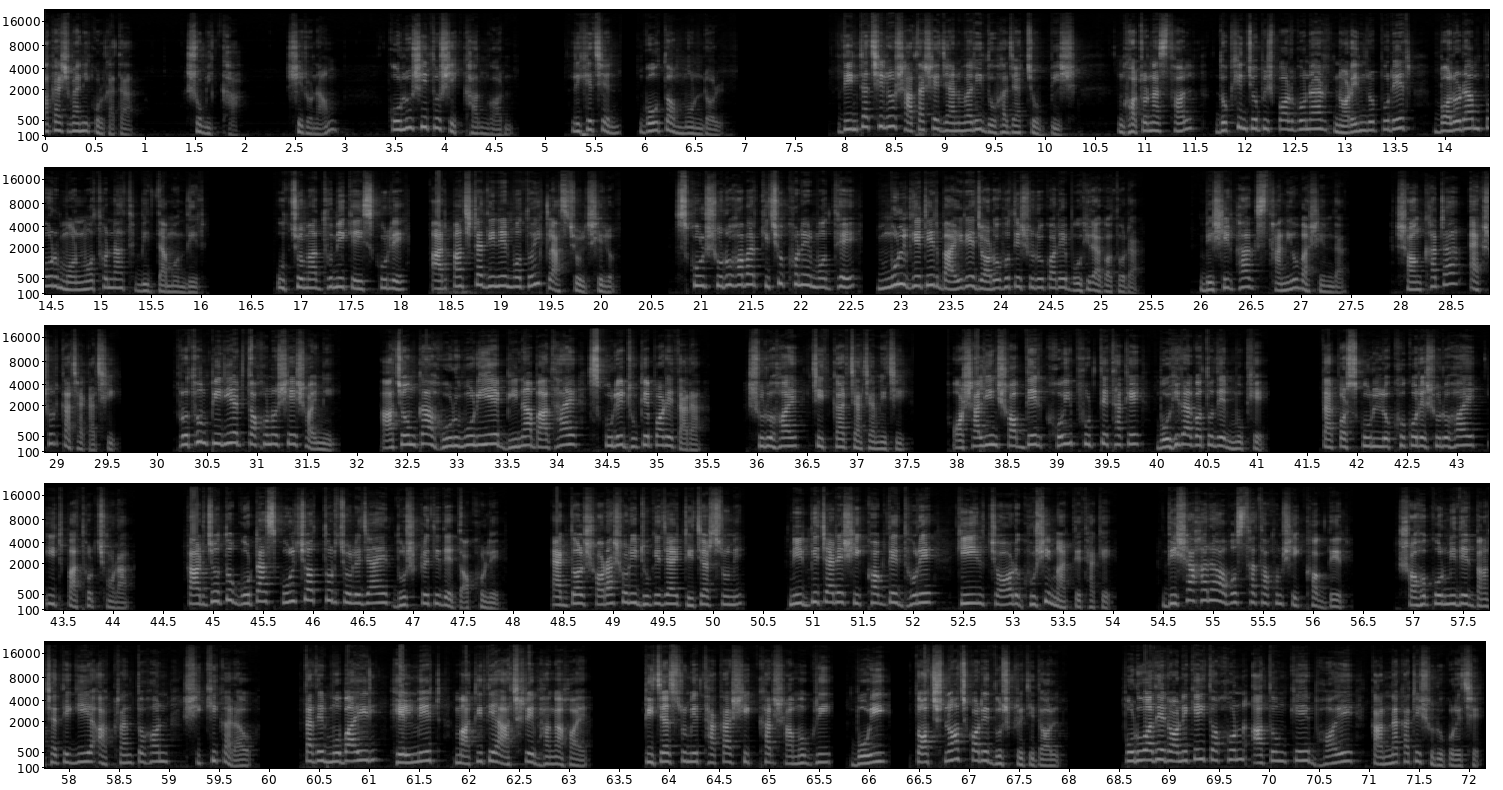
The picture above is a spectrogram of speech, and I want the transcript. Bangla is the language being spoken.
আকাশবাণী কলকাতা। সমীক্ষা। শিরোনাম, কলুষিত শিক্ষাঙ্গন। লিখেছেন গৌতম মণ্ডল। দিনটা ছিল সাতাশে জানুয়ারি দু হাজার চব্বিশ। ঘটনাস্থল, দক্ষিণ চব্বিশ পরগনার নরেন্দ্রপুরের বলরামপুর মন্মথনাথ বিদ্যামন্দির। উচ্চ মাধ্যমিক এই স্কুলে আর পাঁচটা দিনের মতোই ক্লাস চলছিল। স্কুল শুরু হবার কিছুক্ষণের মধ্যে মূল গেটের বাইরে জড়ো হতে শুরু করে বহিরাগতরা। বেশিরভাগ স্থানীয় বাসিন্দা। সংখ্যাটা একশোর কাছাকাছি। প্রথম পিরিয়ড তখনও শেষ হয়নি। আচমকা হুড়মুড়িয়ে বিনা বাধায় স্কুলে ঢুকে পড়ে তারা। শুরু হয় চিৎকার চেঁচামেচি। অশালীন শব্দের খই ফুটতে থাকে বহিরাগতদের মুখে। তারপর স্কুল লক্ষ্য করে শুরু হয় ইট পাথর ছোঁড়া। কার্যত গোটা স্কুল চত্বর চলে যায় দুষ্কৃতীদের দখলে। একদল সরাসরি ঢুকে যায় টিচার্স রুমে। নির্বিচারে শিক্ষকদের ধরে কিল চড় ঘুষি মারতে থাকে। দিশাহারা অবস্থা তখন শিক্ষকদের। সহকর্মীদের বাঁচাতে গিয়ে আক্রান্ত হন শিক্ষিকারাও। তাদের মোবাইল, হেলমেট, মাটিতে আছড়ে ভাঙা হয়। টিচার্স রুমে থাকা শিক্ষার সামগ্রী, বই তছনছ করে দুষ্কৃতী দল। পড়ুয়াদের অনেকেই তখন আতঙ্কে, ভয়ে কান্নাকাটি শুরু করেছে।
